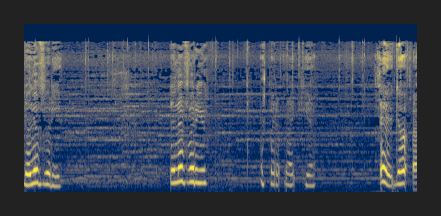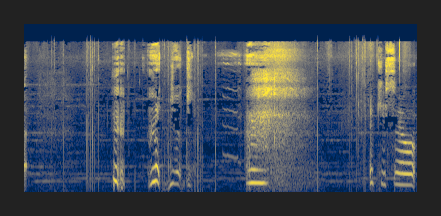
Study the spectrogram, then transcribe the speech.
Delivery. Delivery. I'll put it right here. There you go. Uh, jokes. okay, so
